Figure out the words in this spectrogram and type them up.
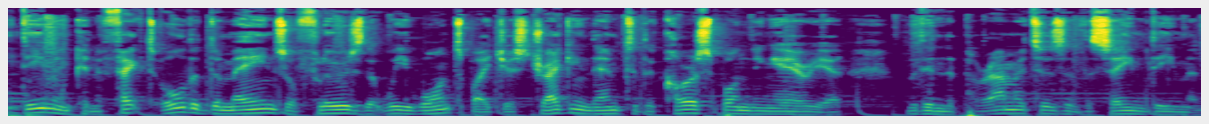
Any daemon can affect all the domains or fluids that we want by just dragging them to the corresponding area within the parameters of the same daemon.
